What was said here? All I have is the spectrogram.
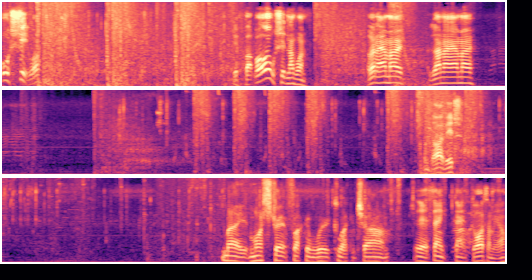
Oh shit, what? Get fuck. Oh shit, another one. I got ammo. I got ammo. Don't die, bitch. Mate, my strat fucking worked like a charm. Yeah, thank, thank God somehow.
